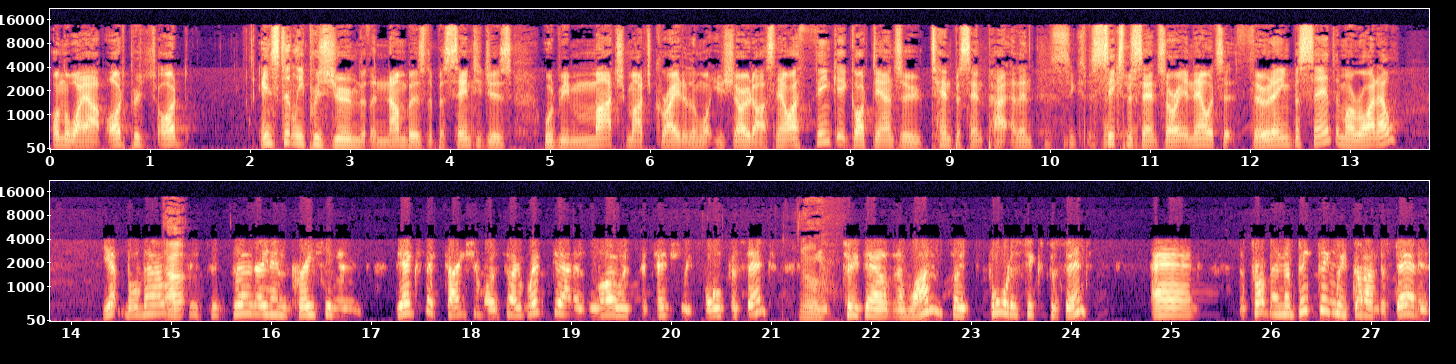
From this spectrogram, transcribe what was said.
on the way up, I'd I'd instantly presume that the numbers, the percentages, would be much much greater than what you showed us. Now I think it got down to ten percent, Pat, and then 6%, six percent. Sorry, and now it's at thirteen percent. Am I right, Al? Yep. Well, now Uh, it's, it's at 13 increasing, and the expectation was they went down as low as potentially four percent in 2001. So it's four to six percent, and the problem and the big thing we've got to understand is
